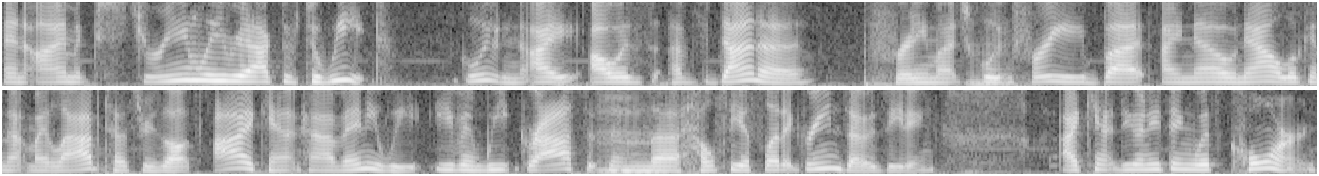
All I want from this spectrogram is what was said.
and I'm extremely reactive to wheat, gluten. I always have done a pretty much mm. gluten free, but I know now looking at my lab test results, I can't have any wheat, even wheat grass that's mm. in the healthy athletic greens I was eating. I can't do anything with corn.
